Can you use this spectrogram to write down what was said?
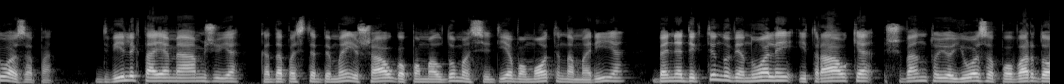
Juozapą – XII amžiuje, kada pastebimai išaugo pamaldumas į Dievo motiną Mariją, Benediktinų vienuoliai įtraukė Šventojo Juozapo vardo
